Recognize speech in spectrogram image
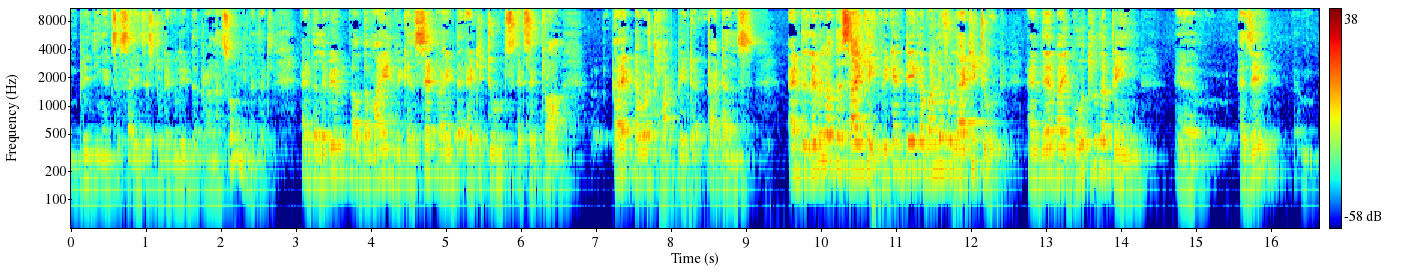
breathing exercises to regulate the prana. So many methods. At the level of the mind we can set right the attitudes etc correct our thought patterns. At the level of the psychic we can take a wonderful attitude and thereby go through the pain uh, as a um,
